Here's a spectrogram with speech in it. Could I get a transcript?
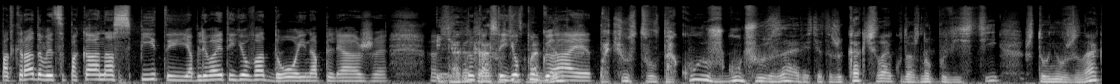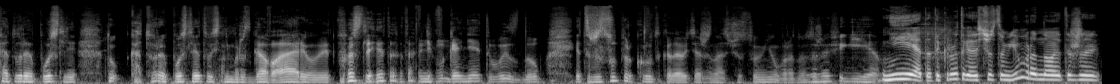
подкрадывается, пока она спит, и обливает ее водой на пляже. И я ну, как раз ее пугает. Почувствовал такую жгучую зависть. Это же как человеку должно повести, что у него жена, которая после, ну, которая после этого с ним разговаривает, после этого там не выгоняет его из дома. Это же супер круто, когда у тебя жена с чувством юмора. Ну это же офигенно. Нет, это круто, когда с чувством юмора, но это же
